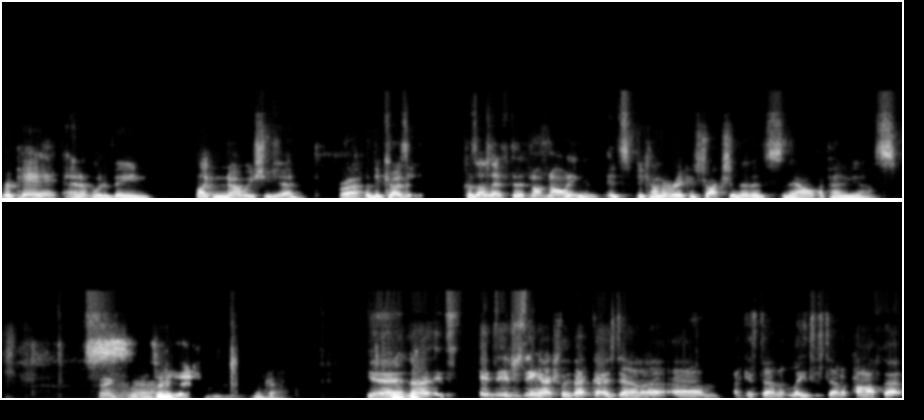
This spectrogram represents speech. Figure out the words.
repair and it would have been like no issue. Yeah. Right. But because because I left it not knowing, it's become a reconstruction and it's now a pain in the ass. Thanks, man. So yeah. Okay. Yeah, no, it's it's interesting actually. That goes down a um I guess down it leads us down a path that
